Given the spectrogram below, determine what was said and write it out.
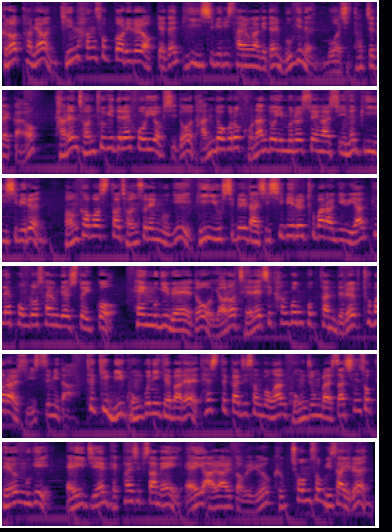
그렇다면 긴 항속거리를 얻게 된 B-21이 사용하게 될 무기는 무엇이 탑재될까요? 다른 전투기들의 호의 없이도 단독으로 고난도 임무를 수행할 수 있는 B-21은 벙커버스터 전술핵 무기 B-61-12를 투발하기 위한 플랫폼으로 사용될 수도 있고 핵무기 외에도 여러 재래식 항공폭탄들을 투발할 수 있습니다. 특히 미 공군이 개발해 테스트까지 성공한 공중발사 신속 대응무기 AGM-183A ARRW 극초음속 미사일은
